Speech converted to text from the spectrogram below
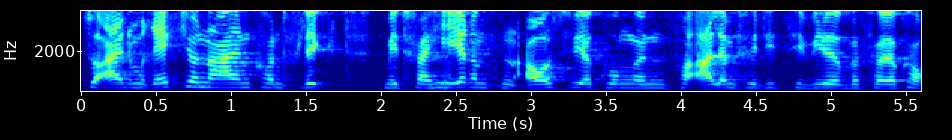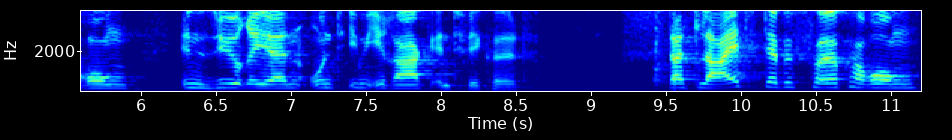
zu einem regionalen Konflikt mit verheerenden Auswirkungen vor allem für die Zivilbevölkerung in Syrien und im Irak entwickelt. Das Leid der Bevölkerung,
